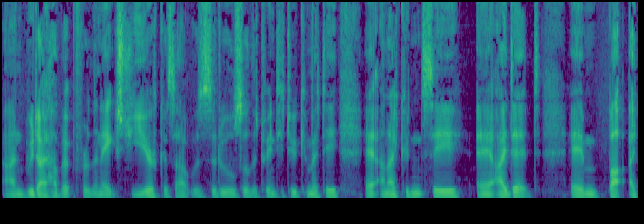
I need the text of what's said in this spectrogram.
And would I have it for the next year? Because that was the rules of the 22 committee. Uh, and I couldn't say uh, I did. Um, but I,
